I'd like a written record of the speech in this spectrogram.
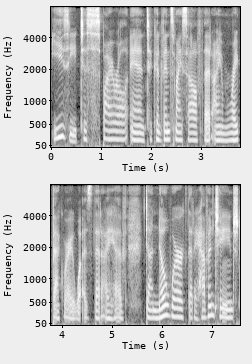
easy to spiral and to convince myself that I am right back where I was, that I have done no work, that I haven't changed,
